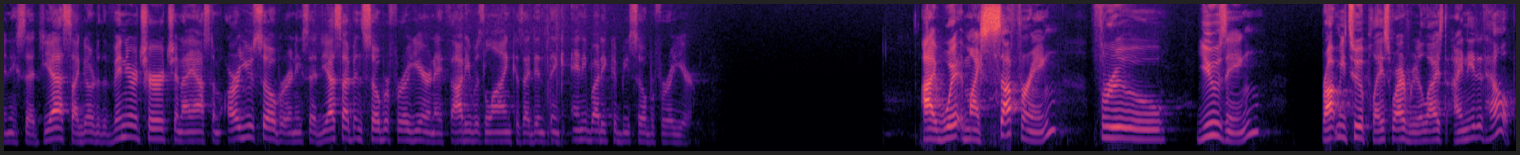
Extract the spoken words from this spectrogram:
And he said, Yes, I go to the Vineyard Church. And I asked him, Are you sober? And he said, Yes, I've been sober for a year. And I thought he was lying because I didn't think anybody could be sober for a year. I w- my suffering through using brought me to a place where I realized I needed help,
